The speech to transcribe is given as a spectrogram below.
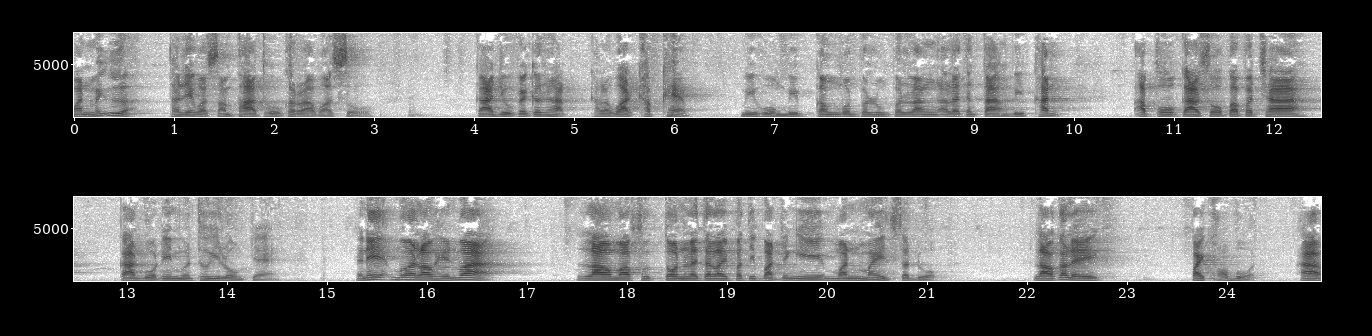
มันไม่เอื้อท่านเรียกว่าสัมภาโทคราวาโสการอยู่เป็นคฤหัสถ์คารวาสคับแคบ มีห่วงมีกังวลพลุงพลังอะไรต่าง ๆ บีบคั้น อโภกาโสปปัชชา การบวชนี่เหมือนทุยโลงแจงอันนี้เมื่อเราเห็นว่าเรามาฝึกตนอะไรแต่อะไรปฏิบัติอย่างนี้มันไม่สะดวก เราก็เลยไปขอบวชอ้าว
